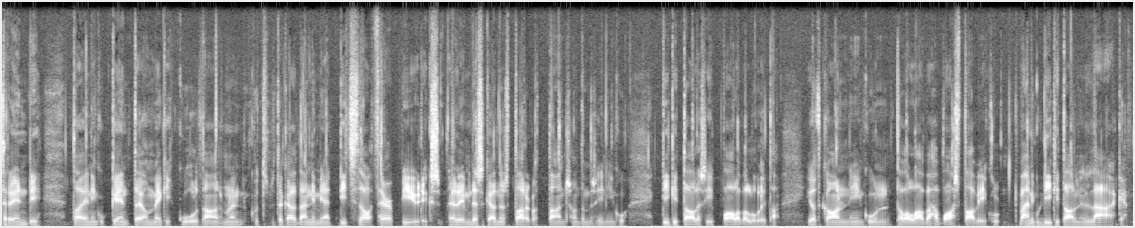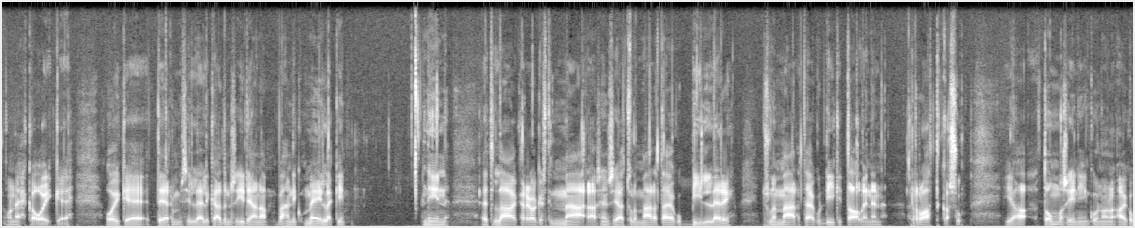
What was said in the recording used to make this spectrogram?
trendi tai niin kuin kenttä, johon mekin kuulutaan, on semmoinen, kun sitä käytetään nimiä Digital Therapeutics. Eli mitä se käytännössä tarkoittaa, niin se on tämmöisiä niin kuin digitaalisia palveluita, jotka on niin kuin tavallaan vähän vastaavia, kuin, vähän niin kuin digitaalinen lääke on ehkä oikea, oikea termi sille. Eli käytännössä ideana vähän niin kuin meilläkin, niin että lääkäri oikeasti määrää sen sijaan, että sulle määrätään joku pilleri, niin sulle määrätään joku digitaalinen ratkaisu. Ja tommosia niin kun on aika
